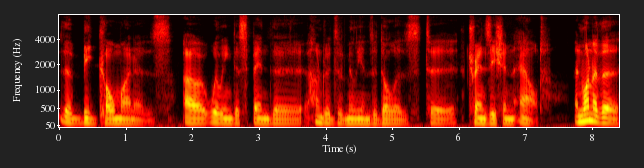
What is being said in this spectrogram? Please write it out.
the big coal miners are willing to spend the hundreds of millions of dollars to transition out. And one of the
